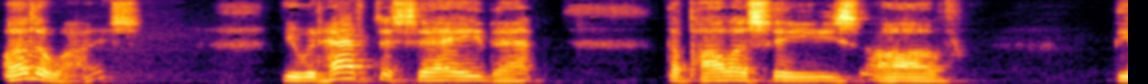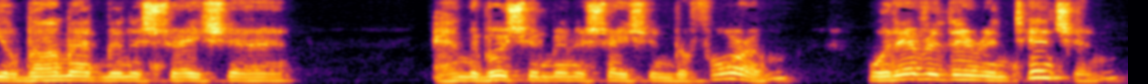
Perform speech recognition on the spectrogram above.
otherwise. You would have to say that the policies of the Obama administration and the Bush administration before him, whatever their intention,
